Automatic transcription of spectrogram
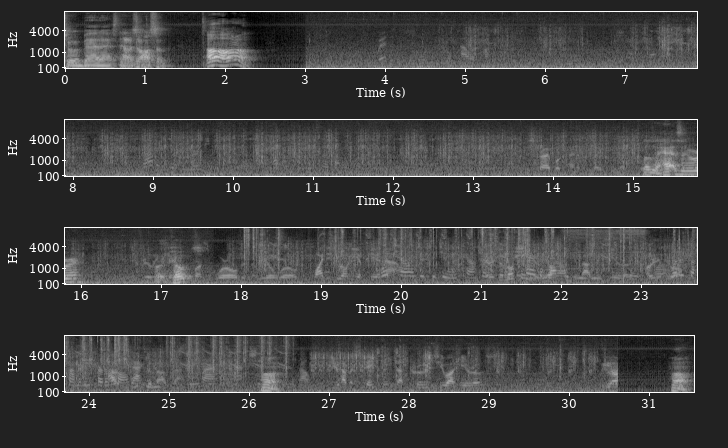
That shit was badass. That was awesome. Oh, hold on. Describe what kind of place you. Those are hats they were wearing? Really Or say coats? world in the real world. Why did you only appear What now? challenges did you encounter? There is a lot of the curiosity about the heroes. used What did you What is the Harmony Protocol? How do you feel about that? Huh. Do you have a statement that proves you are heroes? Huh.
